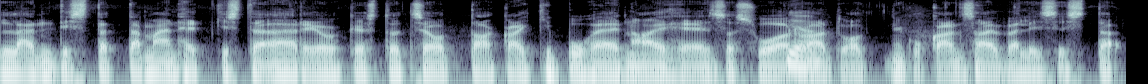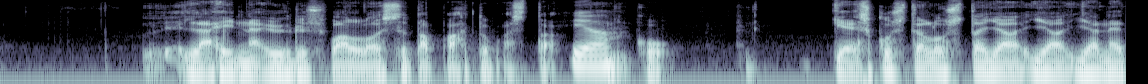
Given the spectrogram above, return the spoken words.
läntistä tämänhetkistä äärioikeistoa, että se ottaa kaikki puheenaiheensa suoraan Joo. tuolta niin kuin kansainvälisistä lähinnä Yhdysvalloissa tapahtuvasta Joo. Niin kuin keskustelusta ja, ja, ja ne,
